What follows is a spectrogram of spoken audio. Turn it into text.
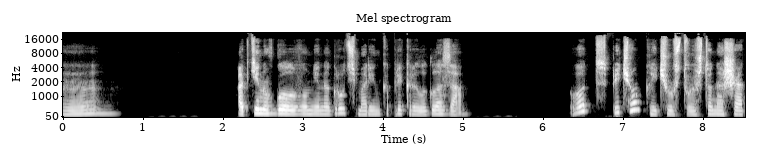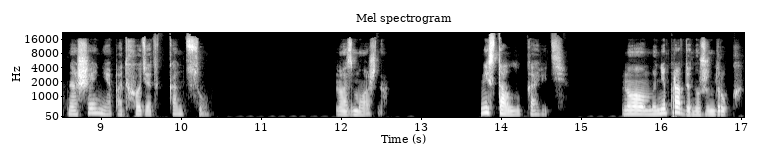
М -м -м. Откинув голову мне на грудь, Маринка прикрыла глаза. Вот печенкой чувствую, что наши отношения подходят к концу. Возможно. Не стал лукавить. Но мне правда нужен друг.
